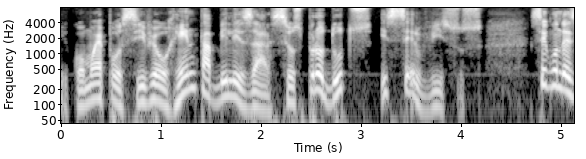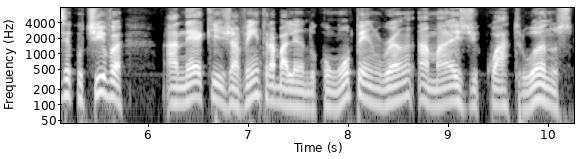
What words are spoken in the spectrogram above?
e como é possível rentabilizar seus produtos e serviços. Segundo a executiva, a NEC já vem trabalhando com Open Run há mais de quatro anos,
